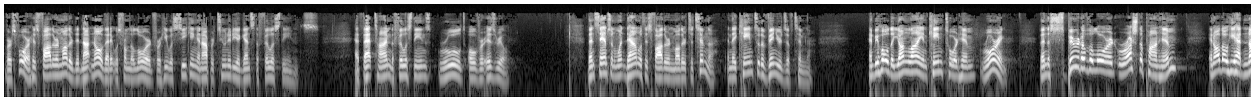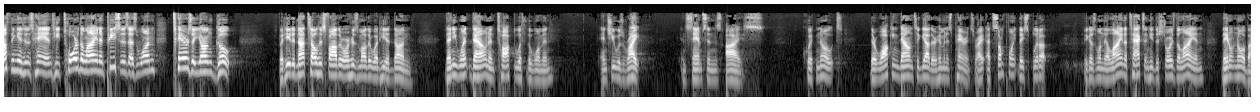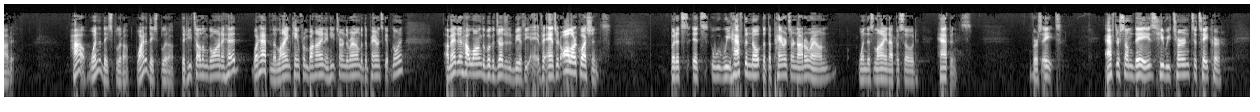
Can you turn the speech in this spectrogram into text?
Verse 4 His father and mother did not know that it was from the Lord, for he was seeking an opportunity against the Philistines. At that time, the Philistines ruled over Israel. Then Samson went down with his father and mother to Timnah, and they came to the vineyards of Timnah. And behold, a young lion came toward him, roaring. Then the Spirit of the Lord rushed upon him, and although he had nothing in his hand, he tore the lion in pieces as one tears a young goat. But he did not tell his father or his mother what he had done. Then he went down and talked with the woman, and she was right in Samson's eyes. Quick note they're walking down together, him and his parents, right? At some point, they split up. Because when the lion attacks and he destroys the lion, they don't know about it. How? When did they split up? Why did they split up? Did he tell them go on ahead? What happened? The lion came from behind and he turned around, but the parents kept going? Imagine how long the book of Judges would be if, he, if it answered all our questions. But it's, it's, we have to note that the parents are not around when this lion episode happens. Verse 8 After some days, he returned to take her.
